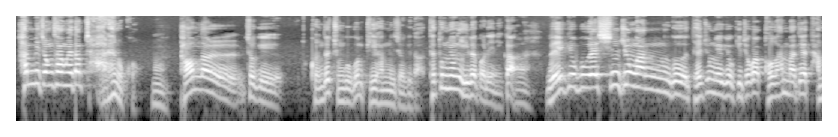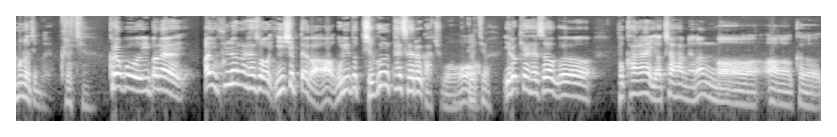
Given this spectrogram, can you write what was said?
한미 정상회담 잘 해놓고 음. 다음날 저기 그런데 중국은 비합리적이다. 대통령이 이래버리니까 아. 외교부의 신중한 그 대중외교 기조가 거 한마디에 다 무너진 거예요. 그렇죠. 그리고 이번에 아니 훈련을 해서 20대가 우리도 즉응 태세를 갖추고 그렇죠. 이렇게 해서 그 북한에 여차하면은 뭐 어 그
